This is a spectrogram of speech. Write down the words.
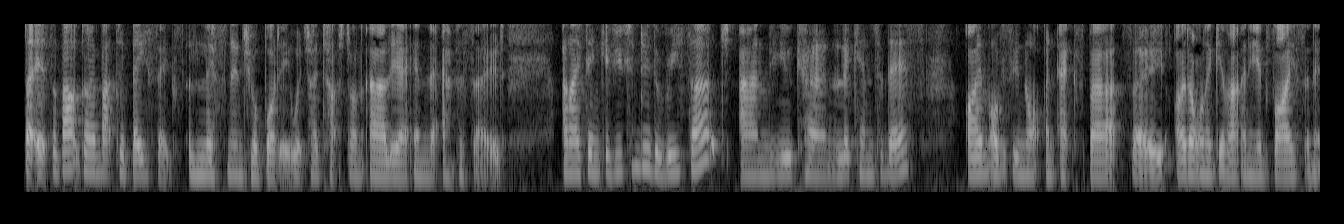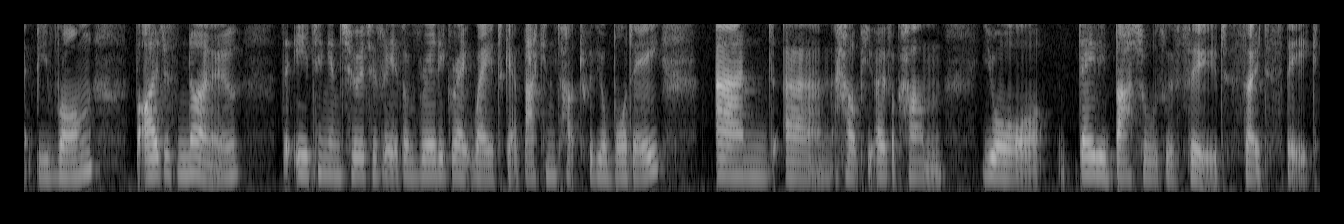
But it's about going back to basics and listening to your body, which I touched on earlier in the episode. And I think if you can do the research and you can look into this, I'm obviously not an expert, so I don't want to give out any advice and it be wrong, but I just know that eating intuitively is a really great way to get back in touch with your body and um, help you overcome your daily battles with food, so to speak.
